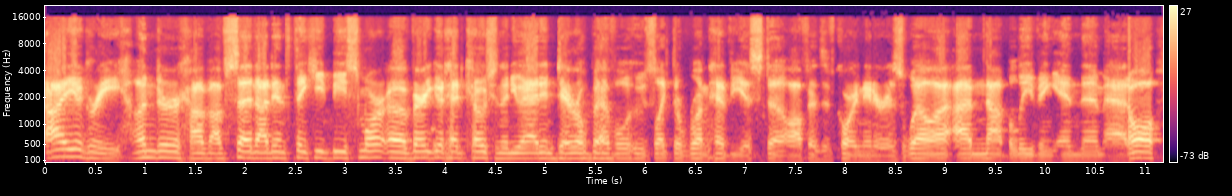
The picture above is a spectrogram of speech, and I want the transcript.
I agree. Under, I've, I've said I didn't think he'd be smart, a uh, very good head coach, and then you add in Darrell Bevell, who's like the run heaviest uh, offensive coordinator as well. I, I'm not believing in them at all.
